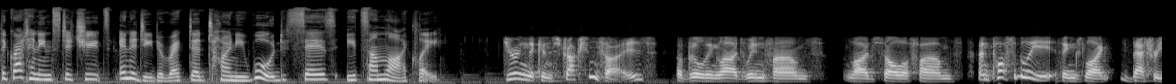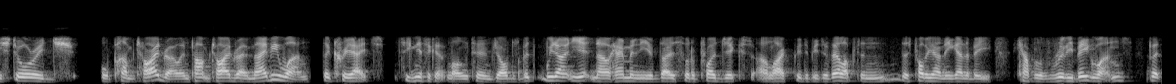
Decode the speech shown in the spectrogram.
The Grattan Institute's Energy Director Tony Wood says it's unlikely. During the construction phase of building large wind farms, large solar farms, and possibly things like battery storage or pumped hydro, and pumped hydro may be one that creates significant long-term jobs, but we don't yet know how many of those sort of projects are likely to be developed, and there's probably only going to be a couple of really big ones. But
